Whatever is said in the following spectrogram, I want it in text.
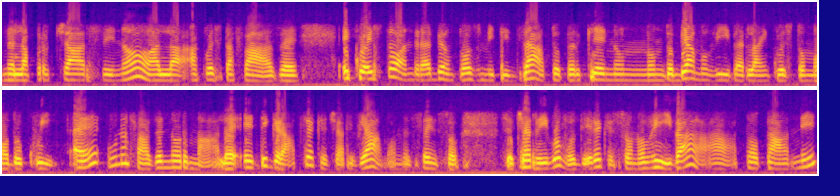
nell'approcciarsi no? Alla, a questa fase e questo andrebbe un po' smitizzato perché non, non, dobbiamo viverla in questo modo qui, è una fase normale e di grazia che ci arriviamo, nel senso se ci arrivo vuol dire che sono viva a tot anni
